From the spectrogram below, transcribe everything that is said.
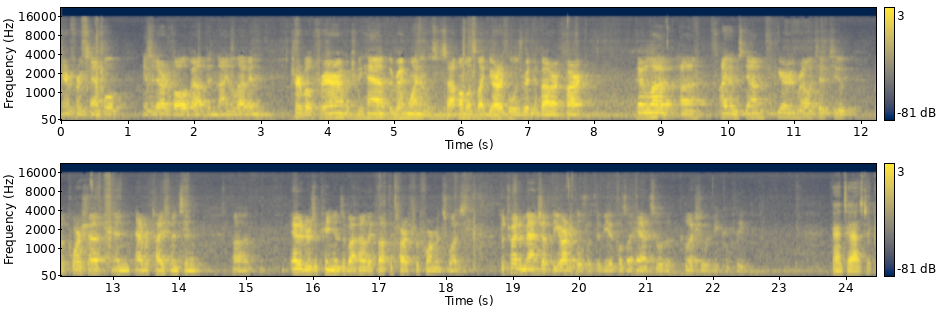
here for example is an article about the 911 Turbo Carrera, which we have, the red one. This is almost like the article was written about our car. Got a lot of uh, items down here relative to the Porsche and advertisements and uh, editors' opinions about how they thought the car's performance was. So try to match up the articles with the vehicles I had so the collection would be complete. Fantastic.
